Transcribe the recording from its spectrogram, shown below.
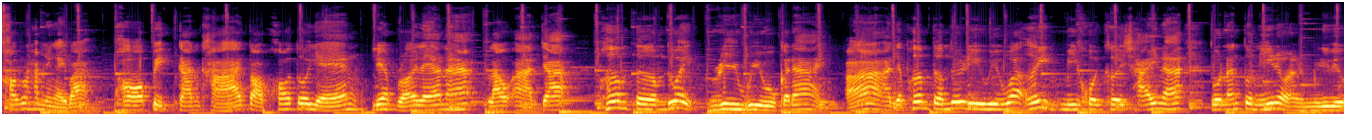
เขาต้องทำยังไงบ้าง พอปิดการขายตอบข้อโต้แย้ง เรียบร้อยแล้วนะฮะเราอาจจะเพิ่มเติมด้วยรีวิวก็ได้อ่าอาจจะเพิ่มเติมด้วยรีวิวว่าเอ้ยมีคนเคยใช้นะ ตัวนั้นตัวนี้เนี่ยมีรีวิว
